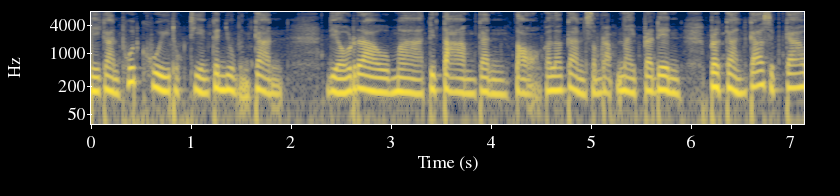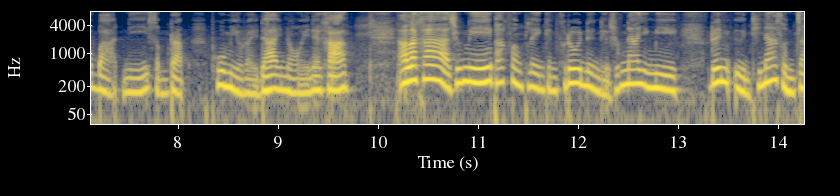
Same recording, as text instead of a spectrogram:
มีการพูดคุยถกเถียงกันอยู่เหมือนกัน เดี๋ยวเรามาติดตามกันต่อก็แล้วกันสำหรับในประเด็นประกัน 99 บาทนี้สำหรับผู้มีไรายได้น้อยนะคะ เอาละค่ะ ช่วงนี้พักฟังเพลงกันครู่หนึ่งเดี๋ยวช่วงหน้ายังมีเรื่องอื่นที่น่าสนใจ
